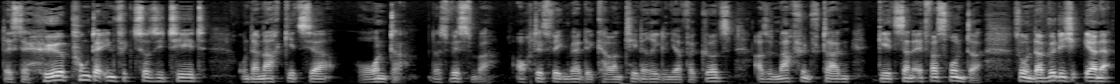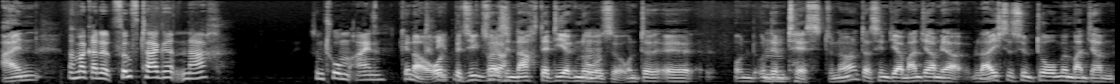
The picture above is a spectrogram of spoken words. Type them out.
da ist der Höhepunkt der Infektiosität und danach geht's ja runter. Das wissen wir. Auch deswegen werden die Quarantäneregeln ja verkürzt. Also nach fünf Tagen geht's dann etwas runter. So, und da würde ich gerne ein. Nochmal gerade fünf Tage nach Symptomen ein. Genau, und, beziehungsweise Oder? nach der Diagnose mhm. und, äh, und, und mhm. dem Test. Ne? Das sind ja, manche haben ja leichte Symptome, manche haben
